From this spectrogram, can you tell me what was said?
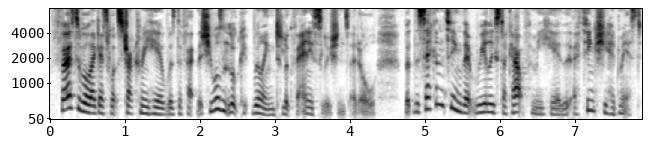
First of all, I guess what struck me here was the fact that she wasn't look, willing to look for any solutions at all. But the second thing that really stuck out for me here that I think she had missed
